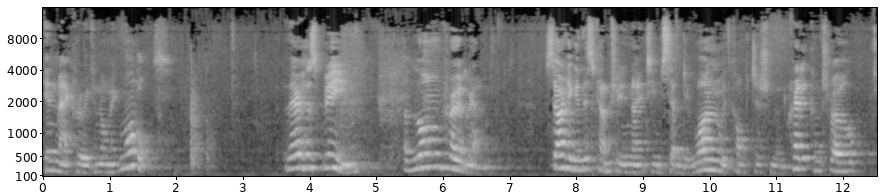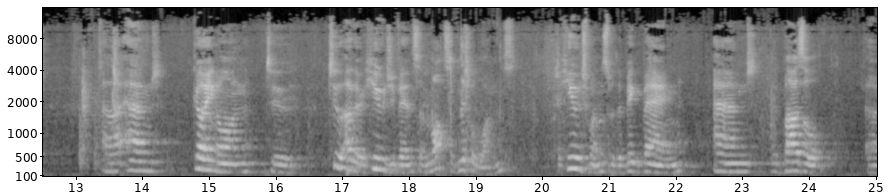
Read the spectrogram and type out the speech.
in macroeconomic models. There has been a long program starting in this country in 1971 with competition and credit control, uh, and going on to two other huge events and lots of little ones. The huge ones with the Big Bang and the Basel uh,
